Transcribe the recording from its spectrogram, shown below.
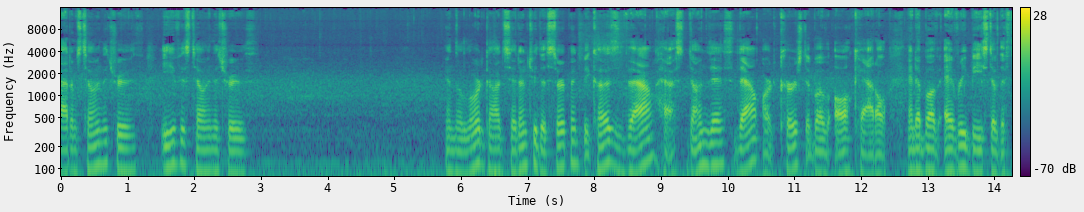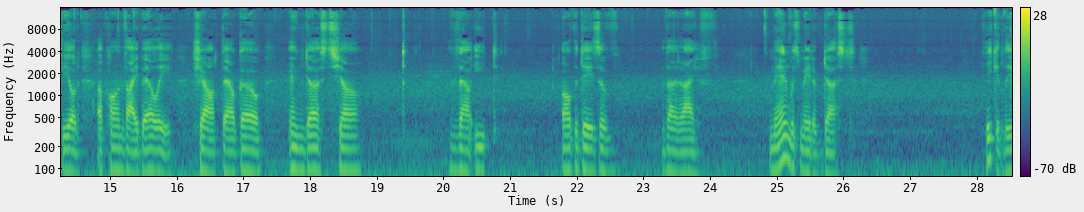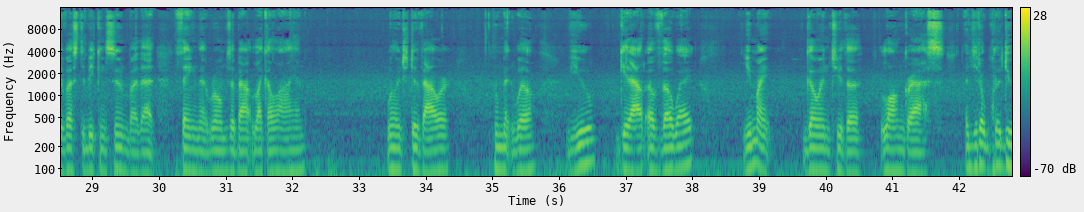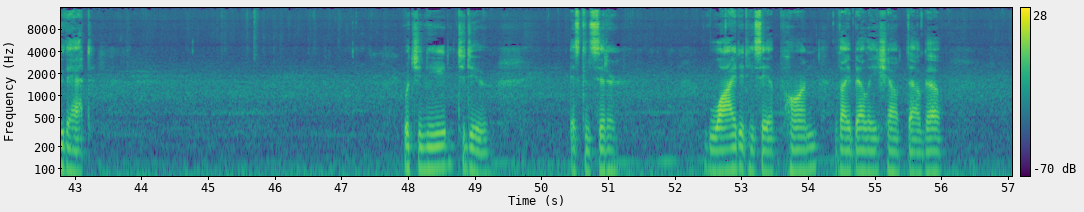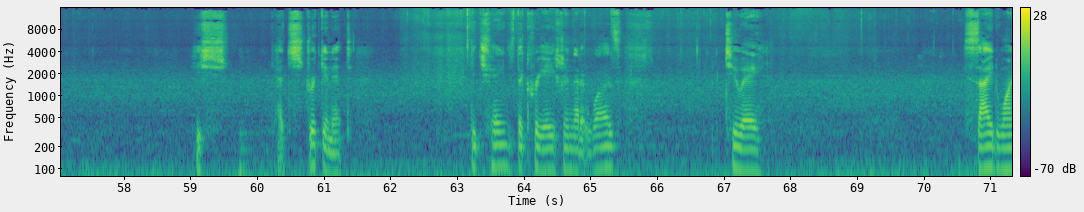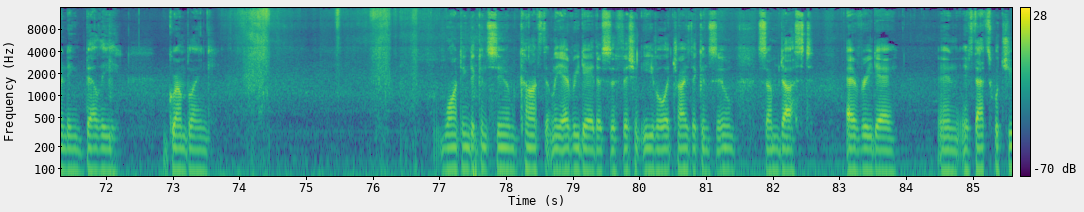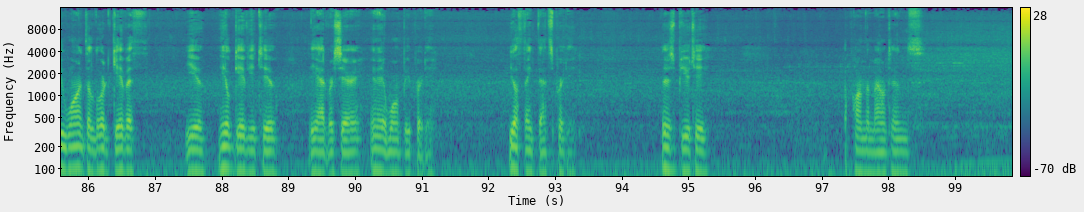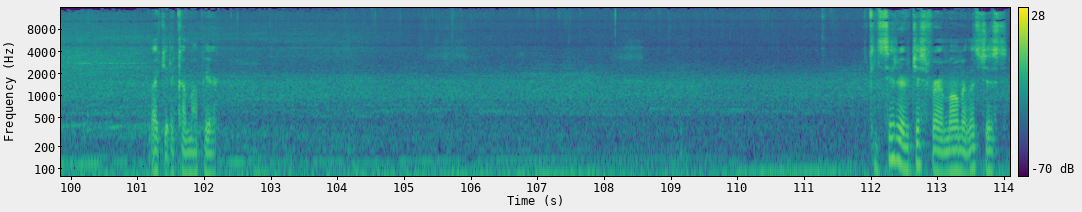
Adam's telling the truth. Eve is telling the truth. And the Lord God said unto the serpent, Because thou hast done this, thou art cursed above all cattle, and above every beast of the field. Upon thy belly shalt thou go, and dust shalt thou eat all the days of thy life. Man was made of dust. He could leave us to be consumed by that thing that roams about like a lion, willing to devour whom it will. You get out of the way, you might go into the long grass, and you don't want to do that. What you need to do is consider why did he say, Upon thy belly shalt thou go? He had stricken it he changed the creation that it was to a sidewinding belly, grumbling, wanting to consume constantly every day. There's sufficient evil. It tries to consume some dust every day. And if that's what you want, the Lord giveth you. He'll give you to the adversary, and it won't be pretty you'll think that's pretty. There's beauty upon the mountains. I'd like you to come up here. Consider just for a moment, let's just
